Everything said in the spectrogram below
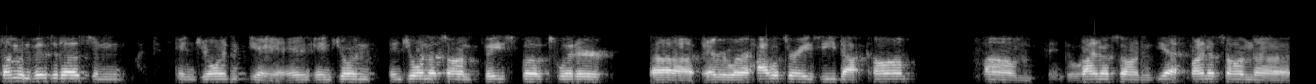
come and visit us and and join yeah, and, and join and join us on Facebook, Twitter, uh, everywhere. HowitzerAZ.com. Um, find us on yeah, find us on uh,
